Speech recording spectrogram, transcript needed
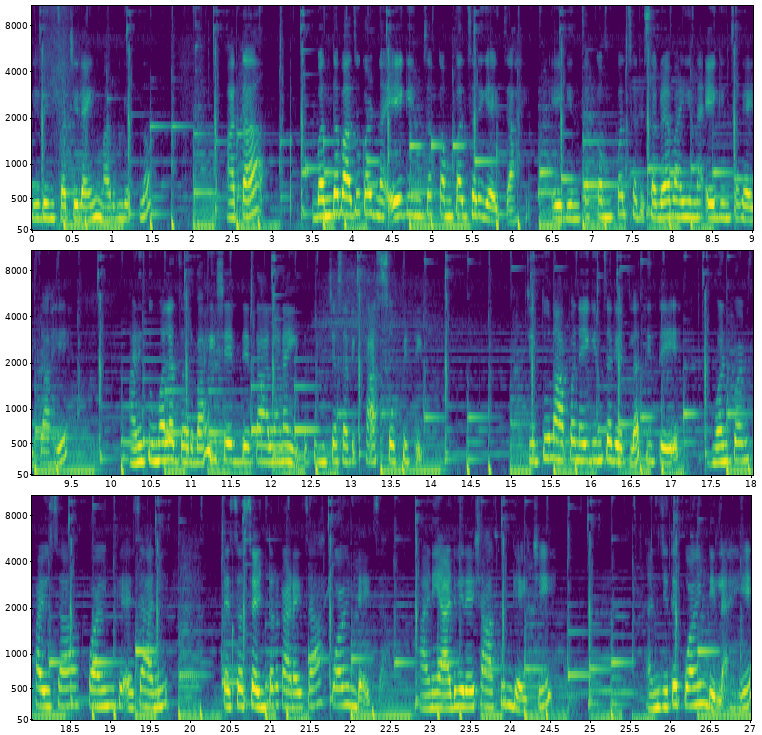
दीड इंचाची लाईन मारून घेतलं. आता बंद बाजूकडनं एक इंच कंपल्सरी घ्यायचं आहे. एक इंच कंपल्सरी सगळ्या बाईंना एक इंच घ्यायचं आहे. आणि तुम्हाला जर बाही शेप देता आला नाही तर तुमच्यासाठी खास सोपी टीप जिथून आपण एक इंच घेतला तिथे वन पॉईंट फाईव्हचा पॉईंट घ्यायचा आणि त्याचा सेंटर काढायचा पॉईंट द्यायचा. आणि आडवी रेषा आखून घ्यायची. आणि जिथे पॉईंट दिला आहे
